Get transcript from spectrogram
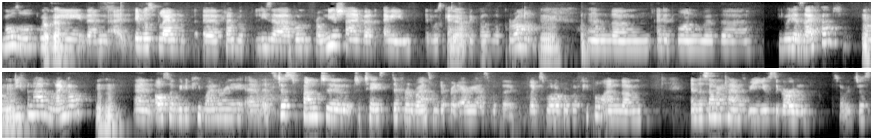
Mosel with okay. me. Then I, it was planned with uh, planned with Lisa Bunn from Nierstein, but I mean it was cancelled yeah. because of Corona. Mm. And um, I did one with uh, Julia Seyffardt from mm-hmm. Diefenhardt in Rheingau, mm-hmm. and also VDP Winery. And it's just fun to, to taste different wines from different areas with a like smaller group of people. And um, in the summer times, we use the garden, so it's just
